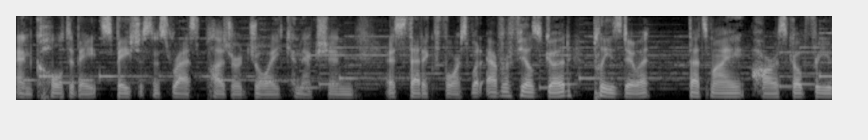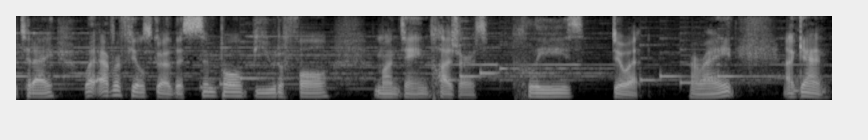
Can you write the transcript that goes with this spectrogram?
and cultivate spaciousness, rest, pleasure, joy, connection, aesthetic force. Whatever feels good, please do it. That's my horoscope for you today. Whatever feels good, the simple, beautiful, mundane pleasures, please do it. All right. Again,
